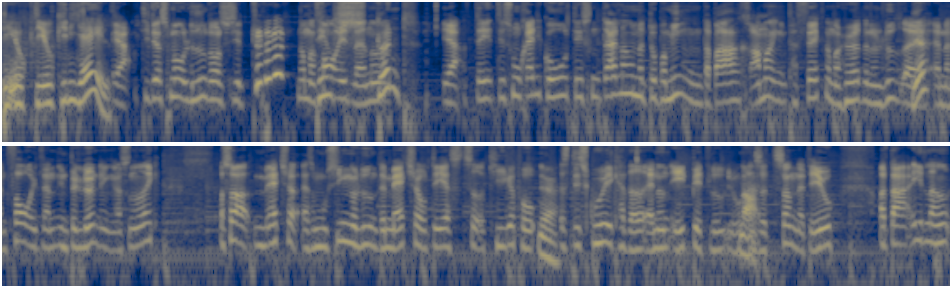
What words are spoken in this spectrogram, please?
Det er jo, det er jo genialt. Ja, de der små lyde, hvor du siger, når man Det får et eller andet. skønt. Ja, det, det er sådan rigtig gode. Det er sådan, der er noget med dopaminen, der bare rammer en perfekt, når man hører den lyd af, Ja. at man får et eller andet, en belønning og sådan noget, ikke? Og så matcher, altså musikken og lyden, det matcher jo det, jeg sidder og kigger på. Ja. Altså, det skulle ikke have været andet end 8-bit lyd, jo. Nej. Altså, sådan er det jo. Og der er et eller andet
